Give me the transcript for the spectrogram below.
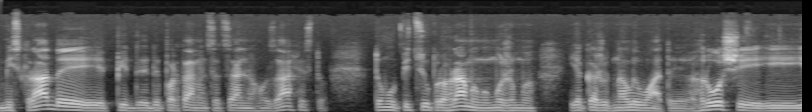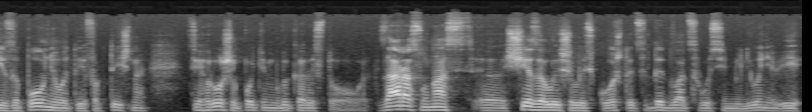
міськрадою під департамент соціального захисту. Тому під цю програму ми можемо, як кажуть, наливати гроші і її заповнювати, і фактично ці гроші потім використовувати. Зараз у нас е, ще залишились кошти, це де 28 мільйонів. І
